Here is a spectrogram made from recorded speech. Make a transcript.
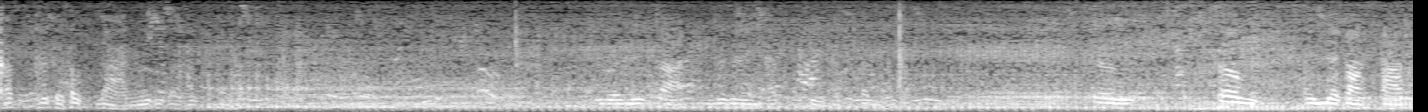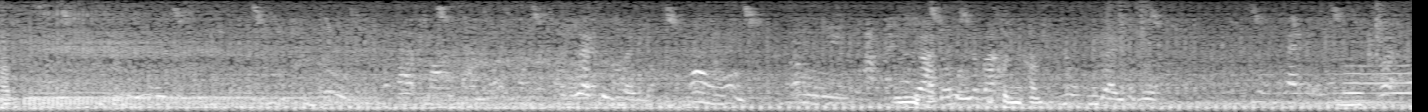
ครับถ้าคือเข้าด่านนี้อีกแล้วครับเรือมีกาดไม่ไงครับสี่ครับต้นนี้เครื่องเครื่องไอเรือกาดตาครับนี่ครับคนครับครับ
